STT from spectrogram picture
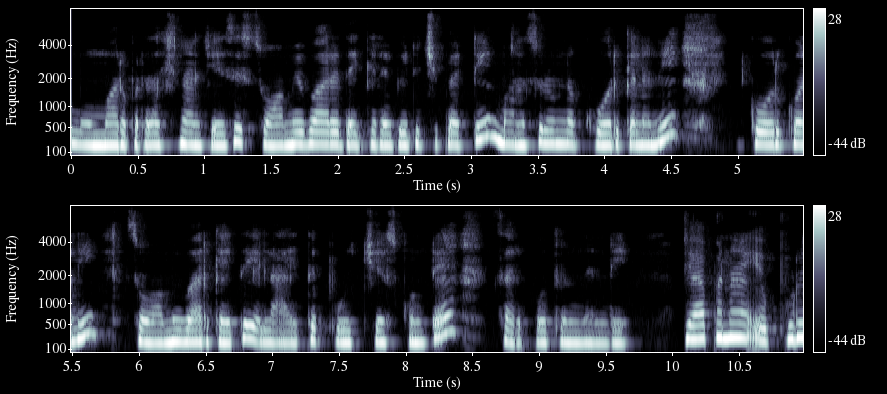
ముమ్మారు ప్రదక్షిణాలు చేసి స్వామివారి దగ్గర విడిచిపెట్టి మనసులో ఉన్న కోరికలని కోరుకొని స్వామివారికి అయితే ఇలా అయితే పూజ చేసుకుంటే సరిపోతుందండి. జాపన ఎప్పుడు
